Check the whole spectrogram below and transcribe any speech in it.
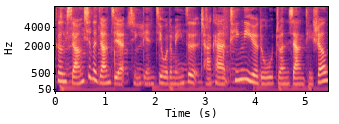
更详细的讲解，请点击我的名字查看听力阅读专项提升。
